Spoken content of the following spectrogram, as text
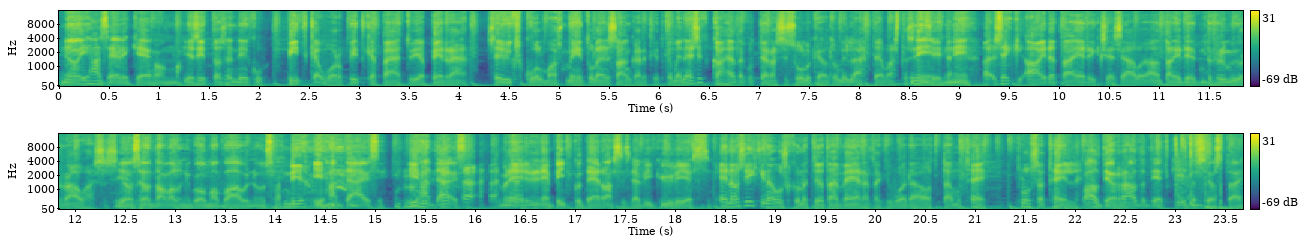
Ne on ihan selkeä homma. Ja sitten on se niinku pitkä vuoro, pitkä päätyy ja perään. Se yksi kulmaus, mihin tulee ne sankarit, jotka menee sitten kahdelta, kun terassi sulkeutuu, niin lähtee vasta niin, siitä. Niin. Sekin aidataan erikseen se alue, antaa niiden rymyyn rauhassa. Siellä. Joo, se on tavallaan niinku oma vaununsa. Niin. Ihan täysi, ihan täysi. Semmoinen erillinen pikkuterassi siellä kyljessä. En olisi ikinä uskonut, että jotain VRltäkin voidaan ottaa, mutta hei, plussat heille. Valtion rautatiet, kiitos jostain.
